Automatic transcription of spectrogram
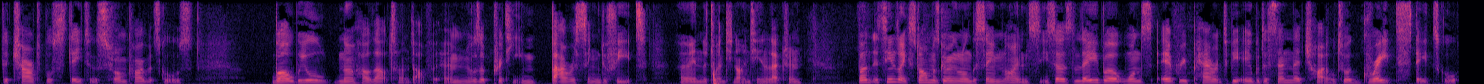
the charitable status from private schools well, we all know how that turned out for him. It was a pretty embarrassing defeat uh, in the 2019 election. But it seems like Starmer's going along the same lines. He says Labour wants every parent to be able to send their child to a great state school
